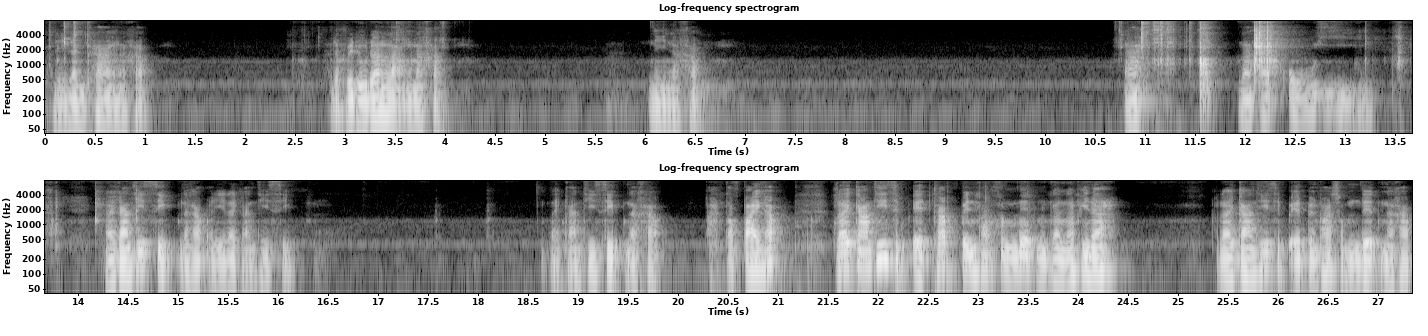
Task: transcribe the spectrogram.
อันนี้ด้านข้างนะครับ เดี๋ยวไปดูด้านหลังนะครับ นี่นะครับอะนะครับโอ้ยรายการที่สิบนะครับ อันนี้รายการที่สิบรายการที่สิบนะครับต่อไปครับ รายการที่สิบเอ็ดครับ เป็นพระสมเด็จเหมือนกันนะพี่นะ รายการที่สิบเอ็ดเป็นพระสมเด็จนะครับ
